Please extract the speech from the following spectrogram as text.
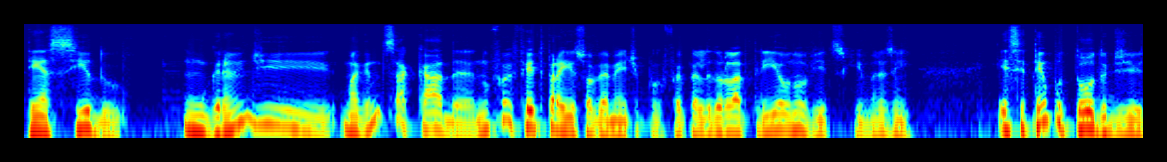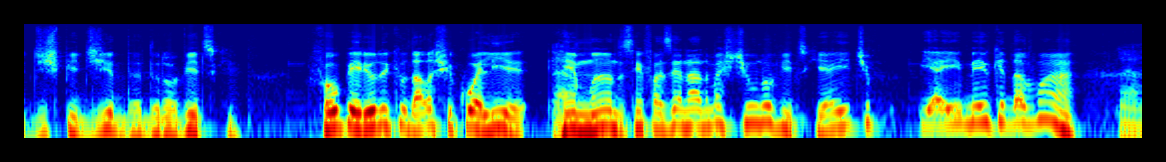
tenha sido um grande, uma grande sacada. Não foi feito para isso, obviamente, porque foi pela idolatria ao Novitsky, mas assim, esse tempo todo de despedida do Novitsky foi o período que o Dallas ficou ali É. remando sem fazer nada, mas tinha o Novitsky. E aí, tipo, e aí meio que dava uma É.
